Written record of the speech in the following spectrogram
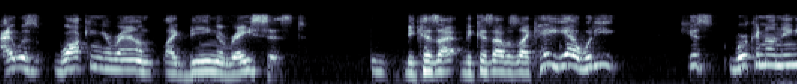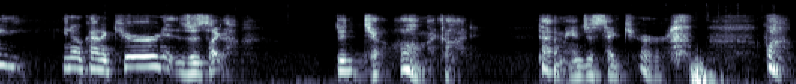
I was walking around like being a racist because I because I was like, hey, yeah, what are you, you guys working on any you know kind of cure? And it was just like, did oh my god, that man just said cure. well,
